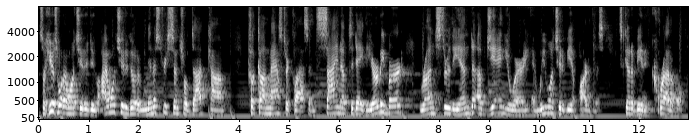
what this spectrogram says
So here's what I want you to do. I want you to go to ministrycentral.com click on Masterclass and sign up today. The early bird runs through the end of January, and we want you to be a part of this. It's going to be an incredible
